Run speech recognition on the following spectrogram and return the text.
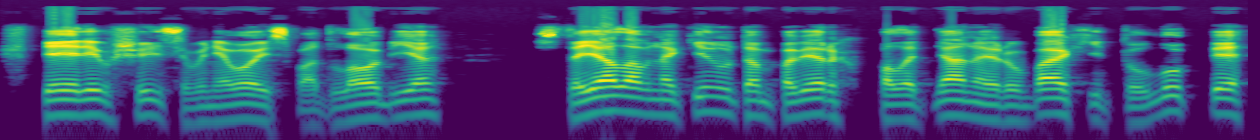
вперившись в него из-под лобья, стояла в накинутом поверх полотняной рубахи тулупе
